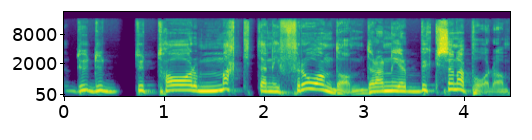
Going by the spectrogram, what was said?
Du, du, du tar makten ifrån dem, drar ner byxorna på dem.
